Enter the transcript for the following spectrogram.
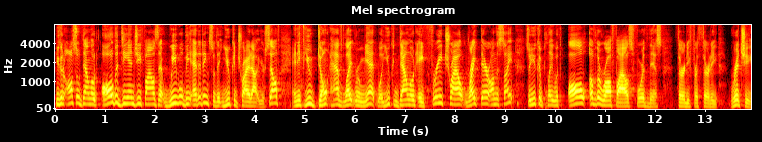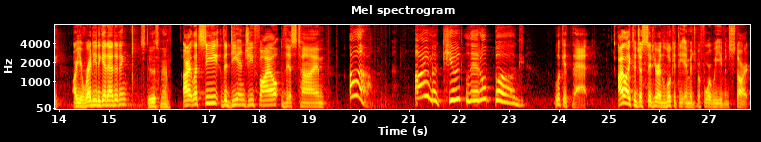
You can also download all the DNG files that we will be editing so that you can try it out yourself. And if you don't have Lightroom yet, well, you can download a free trial right there on the site so you can play with all of the raw files for this 30 for 30. Richie, are you ready to get editing? Let's do this, man. All right, let's see the DNG file this time. Oh, I'm a cute little bug. Look at that. I like to just sit here and look at the image before we even start.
